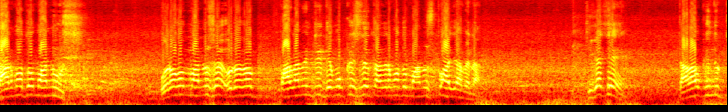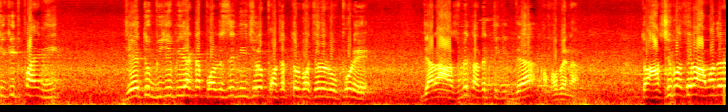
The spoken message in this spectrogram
তার মতো মানুষ, ওরকম মানুষ, ওরকম পার্লামেন্টারি ডেমোক্রেসিতে তাদের মতো মানুষ পাওয়া যাবে না। ঠিক আছে? তারাও কিন্তু টিকিট পায়নি। যেহেতু বিজেপির একটা পলিসি নিয়েছিল পঁচাত্তর বছরের ওপরে, যারা আসবে তাদের টিকিট দেওয়া হবে না। তো আশি বছরে আমাদের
